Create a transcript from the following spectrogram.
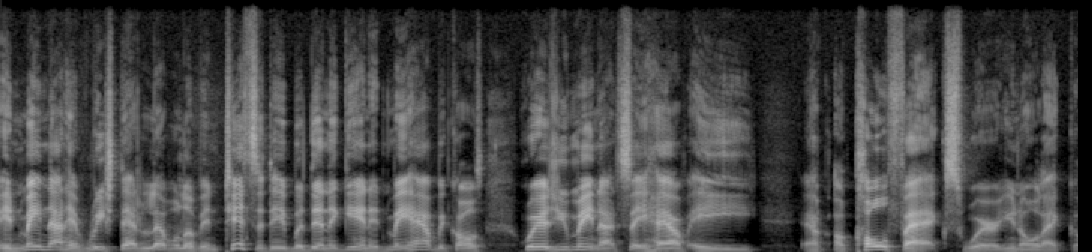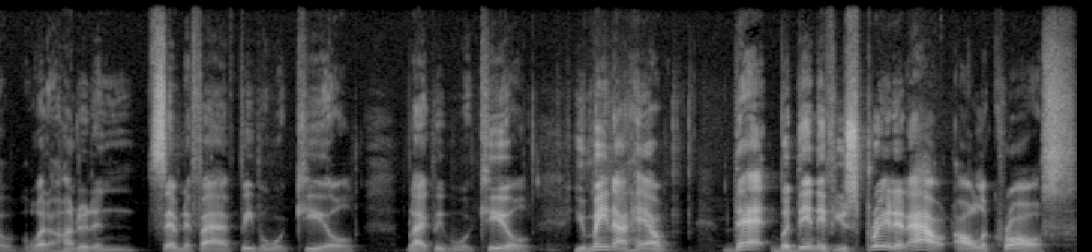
it may not have reached that level of intensity, but then again, it may have because whereas you may not say have a a, a Colfax where you know like uh, a, what 175 people were killed, black people were killed. You may not have that, but then if you spread it out all across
